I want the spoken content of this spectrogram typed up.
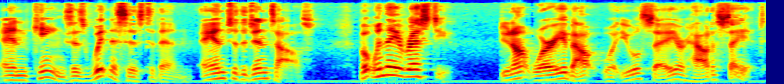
and kings as witnesses to them and to the Gentiles. But when they arrest you, do not worry about what you will say or how to say it.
